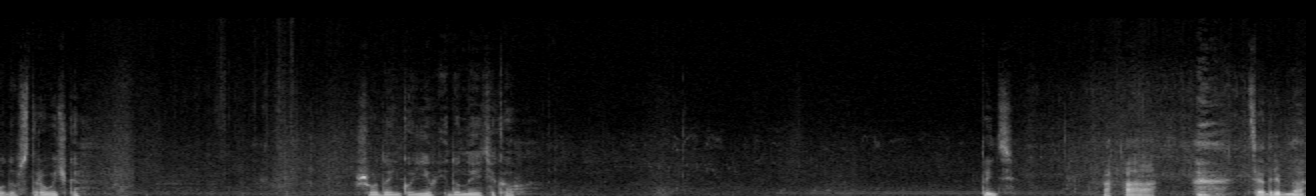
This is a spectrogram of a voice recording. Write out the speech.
Виходив з травички, швиденько їв і до неї тікав. Тинць. Ха-ха. Ця дрібна.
